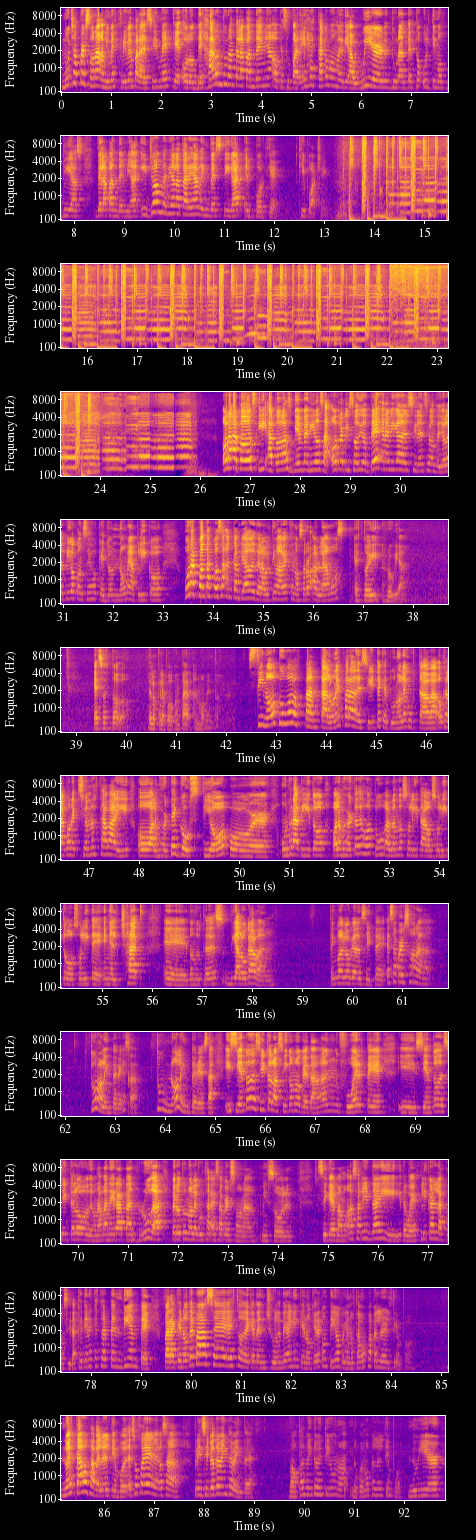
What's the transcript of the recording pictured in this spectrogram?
Muchas personas a mí me escriben para decirme que o los dejaron durante la pandemia o que su pareja está como media weird durante estos últimos días de la pandemia. Y yo me di a la tarea de investigar el por qué. Keep watching. A todas, bienvenidos a otro episodio de Enemiga del Silencio donde yo les digo consejos que yo no me aplico. Unas cuantas cosas han cambiado desde la última vez que nosotros hablamos. Estoy rubia. Eso es todo de lo que le puedo contar al momento. Si no tuvo los pantalones para decirte que tú no le gustaba o que la conexión no estaba ahí o a lo mejor te ghosteó por un ratito o a lo mejor te dejó tú hablando solita o solito o solite en el chat eh, donde ustedes dialogaban, tengo algo que decirte. Esa persona, tú no le interesa. Tú no le interesa. Y siento decírtelo así como que tan fuerte y siento decírtelo de una manera tan ruda, pero tú no le gusta a esa persona, mi sol. Así que vamos a salir de ahí y te voy a explicar las cositas que tienes que estar pendiente para que no te pase esto de que te enchules de alguien que no quiere contigo porque no estamos para perder el tiempo. No estamos para perder el tiempo. Eso fue, o sea, principios de 2020. Vamos para el 2021 y no podemos perder el tiempo. New Year,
